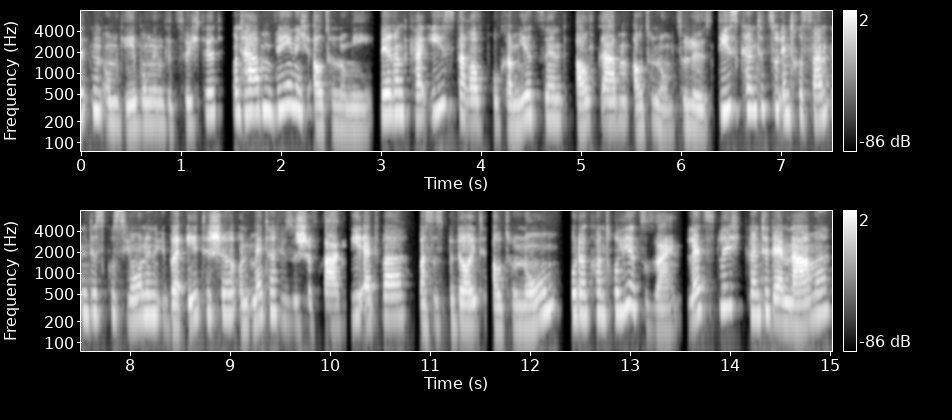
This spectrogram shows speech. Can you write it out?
kontrollierten Umgebungen gezüchtet und haben wenig Autonomie, während KIs darauf programmiert sind, Aufgaben autonom zu lösen. Dies könnte zu interessanten Diskussionen über ethische und metaphysische Fragen wie etwa, was es bedeutet, autonom oder kontrolliert zu sein. Letztlich könnte der Name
